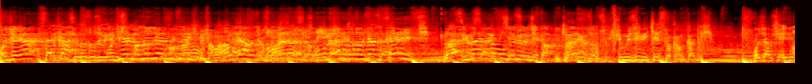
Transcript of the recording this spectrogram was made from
Hocaya Serkan. Hocam şu gazozu verir Hocaya misin? gazoz vermişler içmiş. Tamam. Hocam sen iç. Şey söyleyecek Ver gazozu. Şu müziği bir kes bakalım kardeşim. Hocam şu elini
